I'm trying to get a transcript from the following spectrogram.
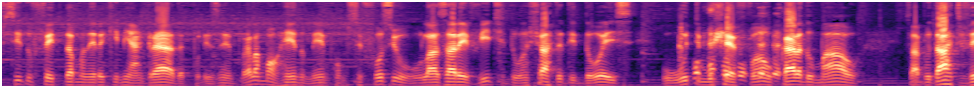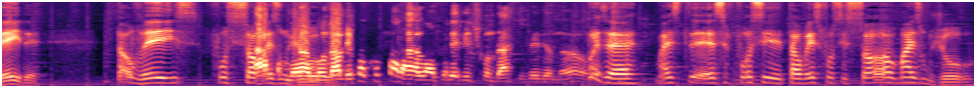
sido feito da maneira que me agrada, por exemplo, ela morrendo mesmo, como se fosse o Lazarevich do Uncharted 2, o último chefão, o cara do mal, sabe, o Darth Vader, talvez fosse só ah, mais um não, jogo. Não dá nem pra comparar Lazarevich com Darth Vader, não. Pois é, mas se fosse, talvez fosse só mais um jogo.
